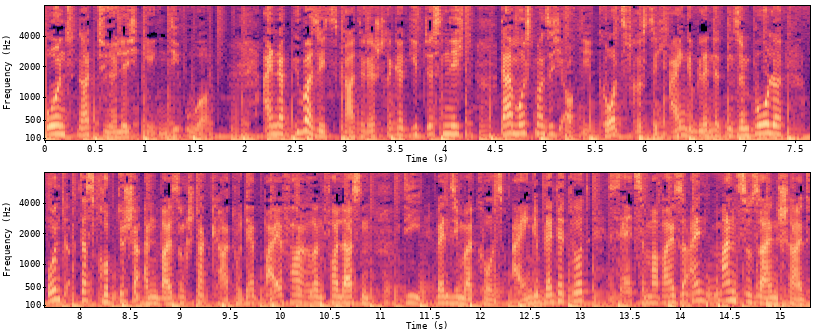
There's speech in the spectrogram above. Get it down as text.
und natürlich gegen die Uhr. Eine Übersichtskarte der Strecke gibt es nicht, da muss man sich auf die kurzfristig eingeblendeten Symbole und das kryptische Anweisungsstaccato der Beifahrerin verlassen, die, wenn sie mal kurz eingeblendet wird, seltsamerweise ein Mann zu sein scheint.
